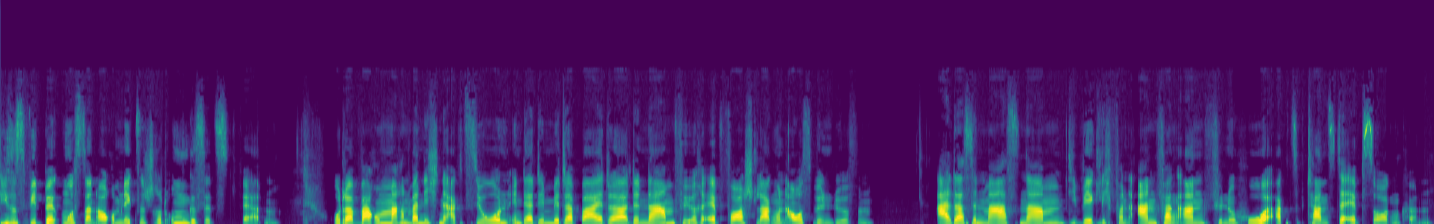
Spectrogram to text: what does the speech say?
dieses Feedback muss dann auch im nächsten Schritt umgesetzt werden. Oder warum machen wir nicht eine Aktion, in der die Mitarbeiter den Namen für ihre App vorschlagen und auswählen dürfen? all das sind Maßnahmen, die wirklich von Anfang an für eine hohe Akzeptanz der App sorgen können.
